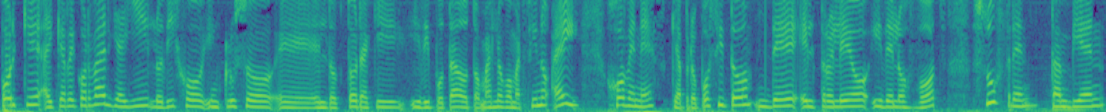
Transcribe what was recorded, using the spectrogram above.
porque hay que recordar, y allí lo dijo incluso eh, el doctor aquí y diputado Tomás Logo Marcino, hay jóvenes que a propósito del troleo y de los bots sufren también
